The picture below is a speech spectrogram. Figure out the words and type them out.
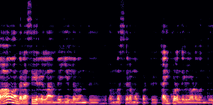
பாவம் அந்த ரசிகர்கள்லாம் வெயிலில் வந்து ரொம்ப சிரமப்பட்டு கை குழந்தைகளோட வந்து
